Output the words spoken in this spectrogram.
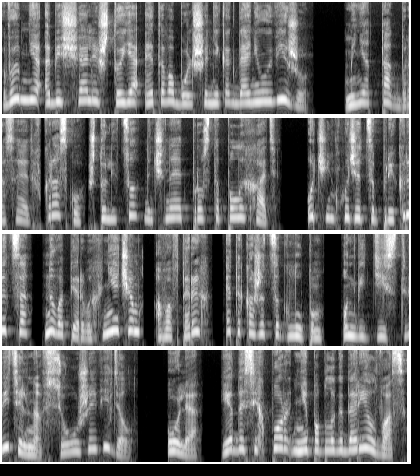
«Вы мне обещали, что я этого больше никогда не увижу». Меня так бросает в краску, что лицо начинает просто полыхать. Очень хочется прикрыться, но, во-первых, нечем, а во-вторых, это кажется глупым. Он ведь действительно все уже видел. «Оля, я до сих пор не поблагодарил вас».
